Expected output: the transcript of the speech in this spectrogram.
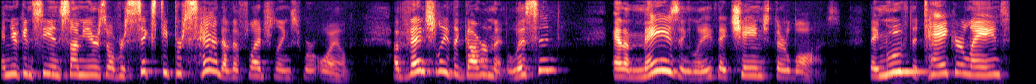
And you can see in some years over 60% of the fledglings were oiled. Eventually, the government listened, and amazingly, they changed their laws. They moved the tanker lanes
